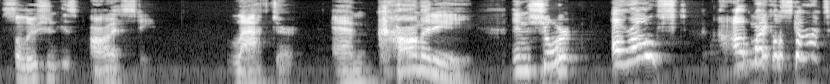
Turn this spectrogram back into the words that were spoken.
Solution is honesty, laughter, and comedy. In short, a roast of Michael Scott.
